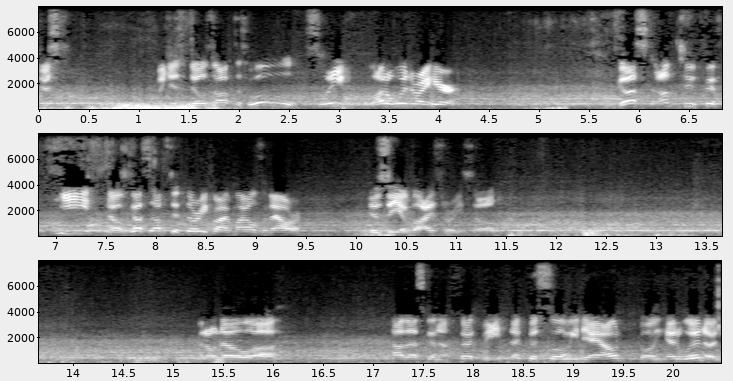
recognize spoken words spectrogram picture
Just I just doze off this whoa sleep. A lot of wind right here. Gust up to 50 no, gust up to 35 miles an hour is the advisory, so I don't know uh, how that's going to affect me. That could slow me down going headwind, and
